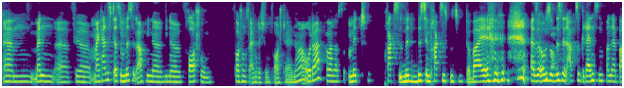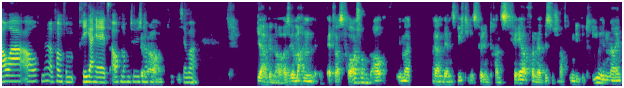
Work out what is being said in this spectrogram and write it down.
ähm, man, äh, für, man kann sich das so ein bisschen auch wie eine, wie eine Forschung, Forschungseinrichtung vorstellen, ne? oder? Kann man das mit Praxis, mit ein bisschen Praxisbezug dabei. also um so ein bisschen abzugrenzen von der Bauer auch, ne? vom, vom Träger her jetzt auch noch natürlich genau. noch unterschiedlich, aber. Ja, genau. Also wir machen etwas Forschung auch immer dann, wenn es wichtig ist für den Transfer von der Wissenschaft in die Betriebe hinein.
